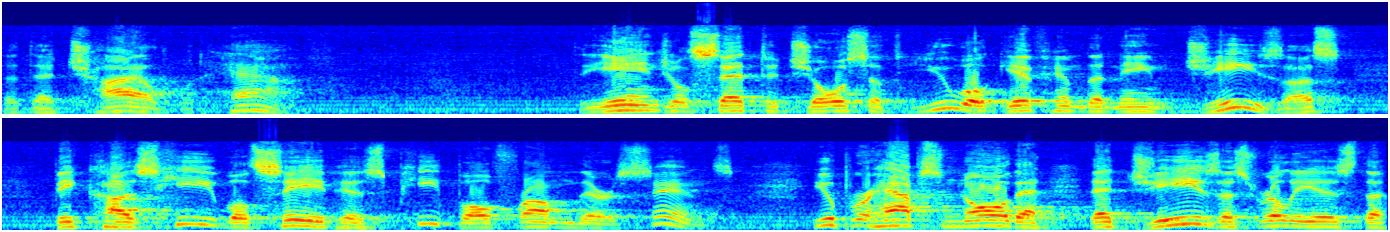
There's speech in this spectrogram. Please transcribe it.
that that child would have. The angel said to Joseph, You will give him the name Jesus because he will save his people from their sins. You perhaps know that, that Jesus really is the,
